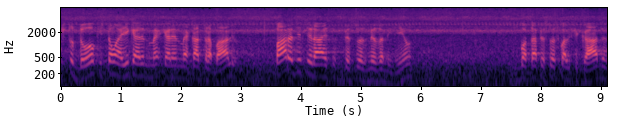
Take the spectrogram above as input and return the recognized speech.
estudou, que estão aí querendo, querendo mercado de trabalho. Para de tirar essas pessoas, meus amiguinhos botar pessoas qualificadas,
